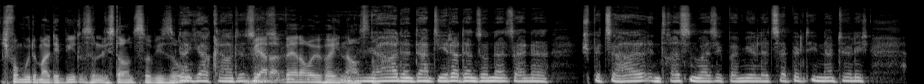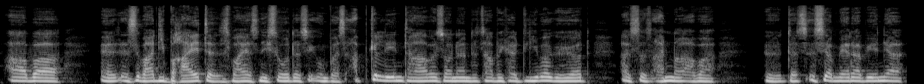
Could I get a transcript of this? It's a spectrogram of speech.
Ich vermute mal die Beatles und die Stones sowieso. Ja, ja klar. Das wer, ist, wer darüber hinaus. Noch. Ja, dann, dann hat jeder dann so eine, seine Spezialinteressen, weiß ich bei mir, Led Zeppelin natürlich. Aber äh, es war die Breite. Es war jetzt nicht so, dass ich irgendwas abgelehnt habe, sondern das habe ich halt lieber gehört als das andere. Aber äh, das ist ja mehr oder weniger,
